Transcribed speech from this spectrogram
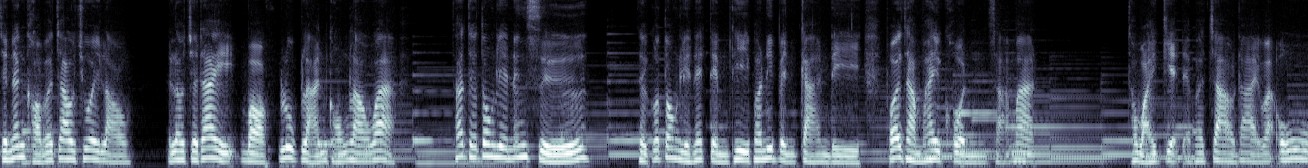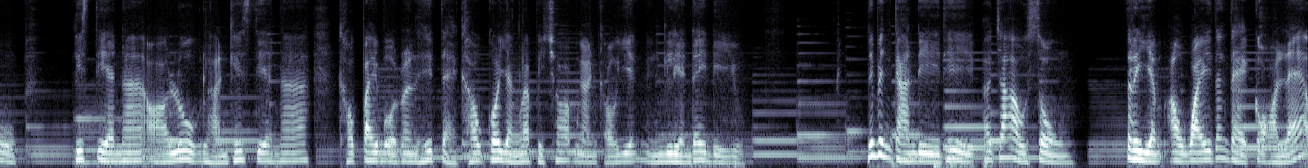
ฉะนั้นขอพระเจ้าช่วยเรา เราจะได้บอกลูกหลานของเราว่า ถ้าเธอต้องเรียนหนังสือ เธอก็ต้องเรียนให้เต็มที่เพราะนี่เป็นการดี เพราะจะทำให้คนสามารถ ถวายเกียรติแด่พระเจ้าได้ว่า โอ้คริสเตียนนะอ๋อลูกหลานคริสเตียนนะ เขาไปโบสถ์วันอาทิตย์แต่เขาก็ยังรับผิดชอบงานเขายังเรียนได้ดีอยู่ นี่เป็นการดีที่พระเจ้าทรงเตรียมเอาไว้ตั้งแต่ก่อนแล้ว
